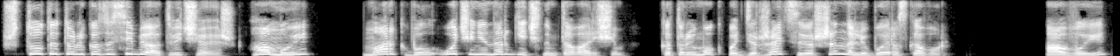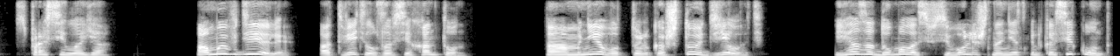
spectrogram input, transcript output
«Что ты только за себя отвечаешь? А мы?» Марк был очень энергичным товарищем, который мог поддержать совершенно любой разговор. «А вы?» – спросила я. «А мы в деле», – ответил за всех Антон. «А мне вот только что делать?» Я задумалась всего лишь на несколько секунд,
